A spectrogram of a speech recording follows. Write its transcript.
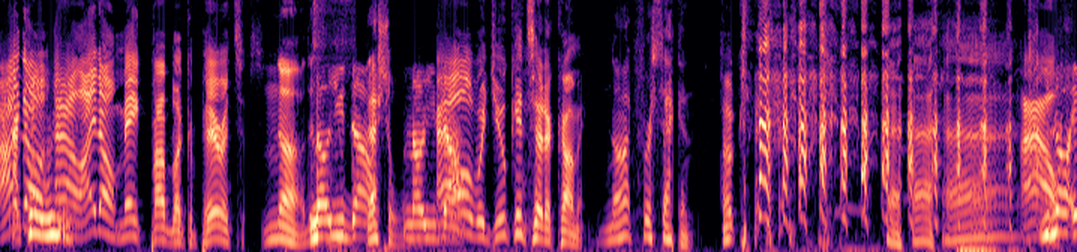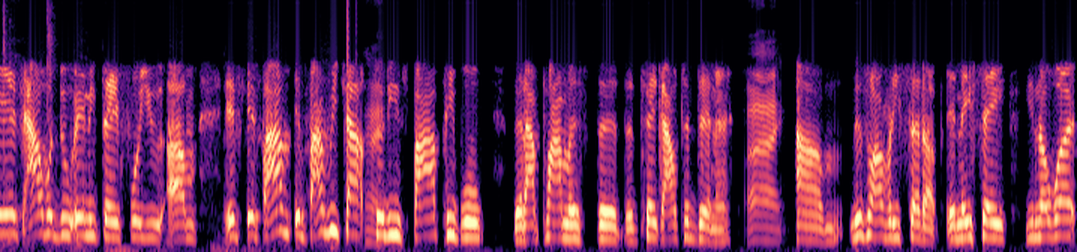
I I don't, can't- Al. I don't make public appearances. No, this no, is you a don't. Special one. No, you Al, don't. would you consider coming? Not for a second. Okay. You know, Edge, I would do anything for you. Um, if if I if I reach out to these five people that I promised to to take out to dinner, All right. um, this is already set up, and they say, you know what,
